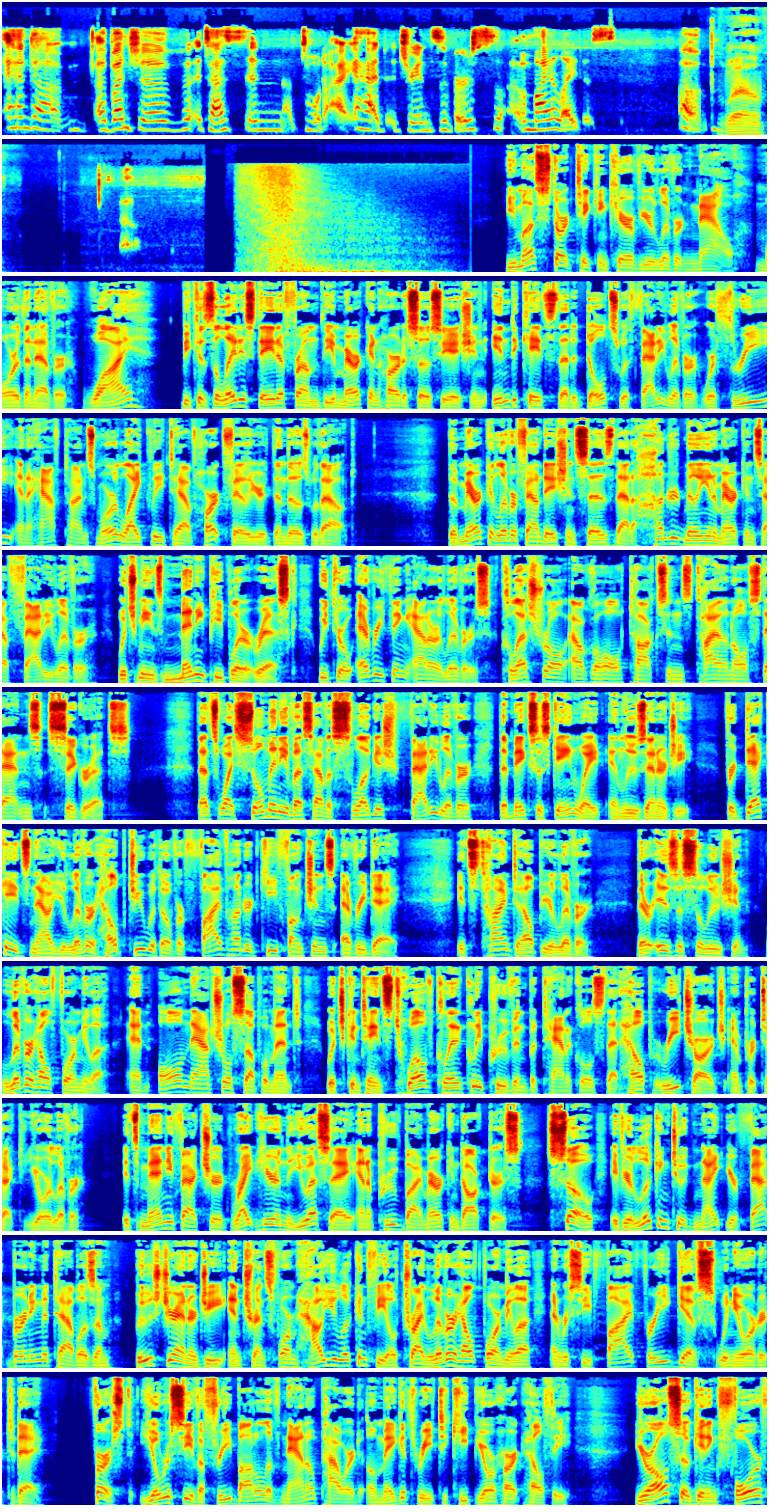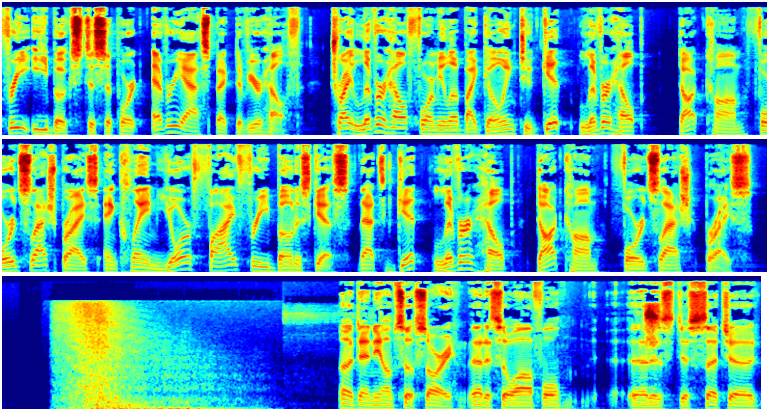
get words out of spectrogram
and um, a bunch of tests, and told I had transverse myelitis. Um, wow. You must start taking care of your liver now more than ever. Why? Because the latest data from the American Heart Association indicates that adults with fatty liver were three and a half times more likely to have heart failure than those without. The American Liver Foundation says that 100 million Americans have fatty liver, which means many people are at risk. We throw everything at our livers cholesterol, alcohol, toxins, Tylenol, statins, cigarettes. That's why so many of us have a sluggish, fatty liver that makes us gain weight and lose energy. For decades now, your liver helped you with over 500 key functions every day. It's time to help your liver. There is a solution Liver Health Formula, an all natural supplement which contains 12 clinically proven botanicals that help recharge and protect your liver. It's manufactured right here in the USA and approved by American doctors. So, if you're looking to ignite your fat burning metabolism, boost your energy, and transform how you look and feel, try Liver Health Formula and receive five free gifts when you order today. First, you'll receive a free bottle of nano powered omega 3 to keep your heart healthy. You're also getting four free ebooks to support every aspect of your health. Try Liver Health Formula by going to getliverhelp.com forward slash Bryce and claim your five free bonus gifts. That's getliverhelp.com forward slash Bryce. Oh, Danielle, I'm so sorry. That is so awful. That is just such a,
